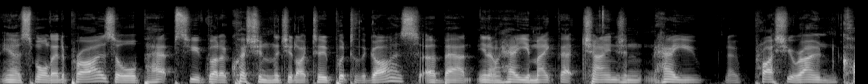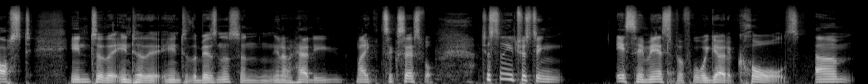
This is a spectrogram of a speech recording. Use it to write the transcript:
you know small enterprise, or perhaps you've got a question that you'd like to put to the guys about you know how you make that change and how you know price your own cost into the into the into the business, and you know how do you make it successful? Just an interesting SMS before we go to calls. Um,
